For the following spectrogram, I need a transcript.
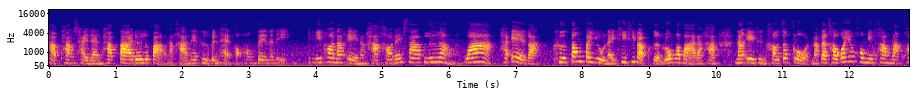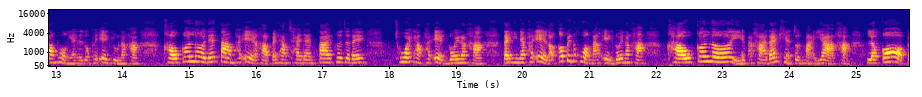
ทัพทางชายแดนภาคใต้ด้วยหรือเปล่านะคะเนี่ยคือเป็นแผนของฮ่องเต้นั่นเองทีนี้พอนางเอกนะคะเขาได้ทราบเรื่องว่าพระเอกอะคือต้องไปอยู่ในที่ที่แบบเกิดโรคระบาดนะคะนางเอกถึงเขาจะโกรธนะแต่เขาก็ยังคงมีความรักความห่วงใยในตัวพระเอกอยู่นะคะ เขาก็เลยได้ตามพระเอกค่ะ ไปทางชายแดนใต้เพื่อจะได้ ช่วยทางพระเอกด้วยนะคะ แต่ทีนี้พระเอกก็เป็นห่วงนางเอกด้วยนะคะ เขาก็เลยนะคะได้เขียนจดหมายหย่าค่ะ แล้วก็ไป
